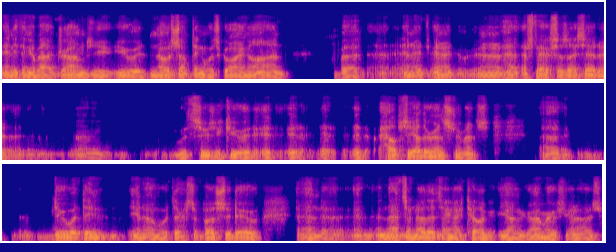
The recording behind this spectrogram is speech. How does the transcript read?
anything about drums, you you would know something was going on, but uh, and it and it, and it affects, as I said. With Susie Q, it, it it it it helps the other instruments uh, do what they you know what they're supposed to do. And uh, and, and that's another thing i tell young drummers you know is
